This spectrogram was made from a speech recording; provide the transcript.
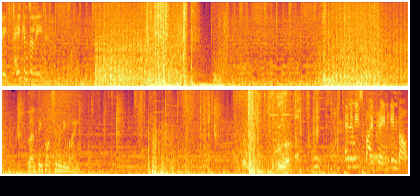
We've taken the lead. Planting proximity mine. Enemy spy plane inbound.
